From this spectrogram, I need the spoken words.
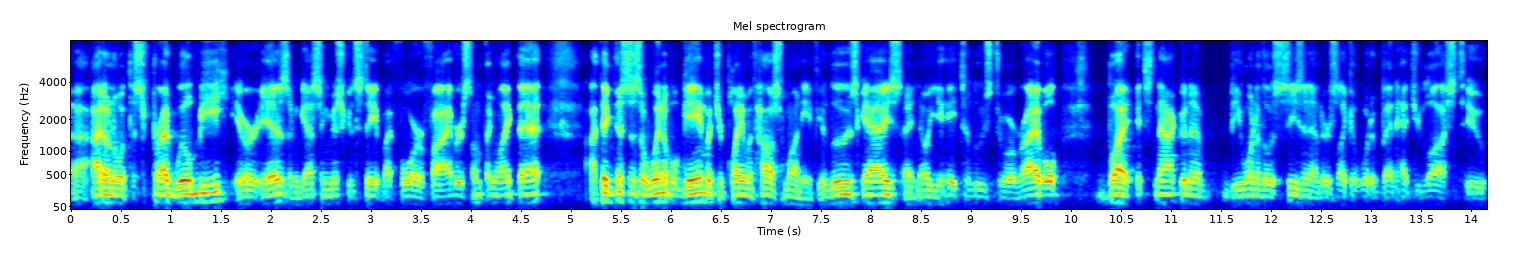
uh, I don't know what the spread will be or is. I'm guessing Michigan State by four or five or something like that. I think this is a winnable game, but you're playing with house money. If you lose, guys, I know you hate to lose to a rival, but it's not going to be one of those season enders like it would have been had you lost to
